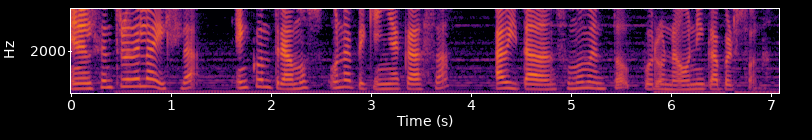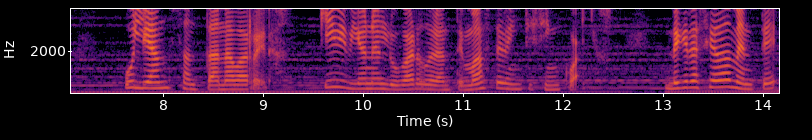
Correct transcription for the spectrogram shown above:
En el centro de la isla encontramos una pequeña casa habitada en su momento por una única persona, Julián Santana Barrera, que vivió en el lugar durante más de 25 años. Desgraciadamente,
